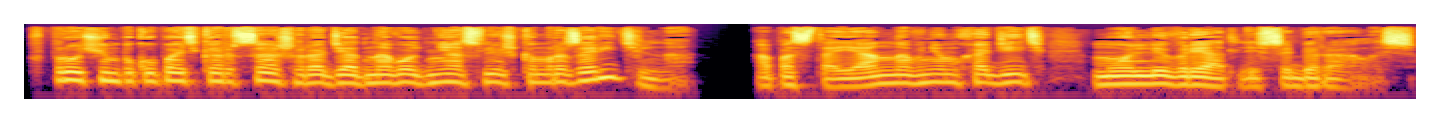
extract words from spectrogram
Впрочем, покупать корсаж ради одного дня слишком разорительно, а постоянно в нем ходить Молли вряд ли собиралась.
